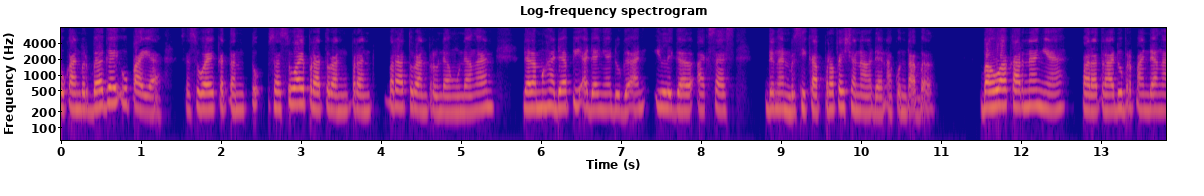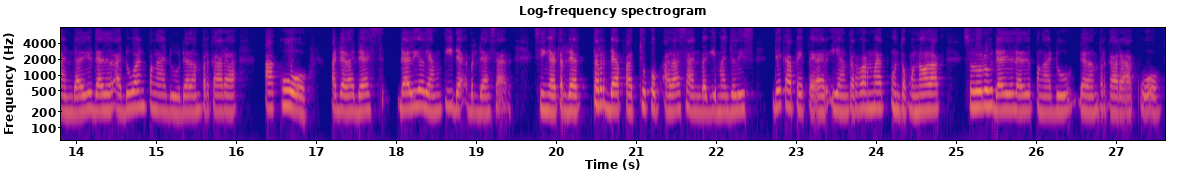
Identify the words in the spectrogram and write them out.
melakukan berbagai upaya sesuai ketentu sesuai peraturan peraturan perundang-undangan dalam menghadapi adanya dugaan illegal access dengan bersikap profesional dan akuntabel. Bahwa karenanya para teradu berpandangan dalil-dalil aduan pengadu dalam perkara aku adalah das, dalil yang tidak berdasar, sehingga terdapat cukup alasan bagi Majelis DKP PRI yang terhormat untuk menolak seluruh dalil-dalil pengadu dalam perkara aku.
